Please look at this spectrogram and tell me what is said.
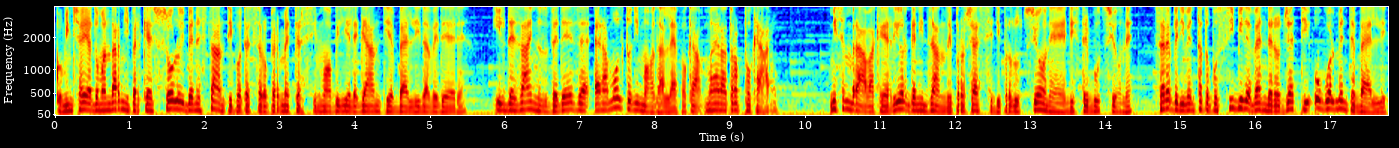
Cominciai a domandarmi perché solo i benestanti potessero permettersi mobili eleganti e belli da vedere. Il design svedese era molto di moda all'epoca, ma era troppo caro. Mi sembrava che riorganizzando i processi di produzione e distribuzione sarebbe diventato possibile vendere oggetti ugualmente belli,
